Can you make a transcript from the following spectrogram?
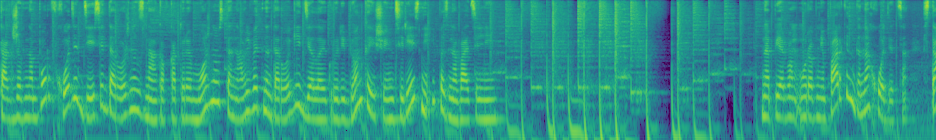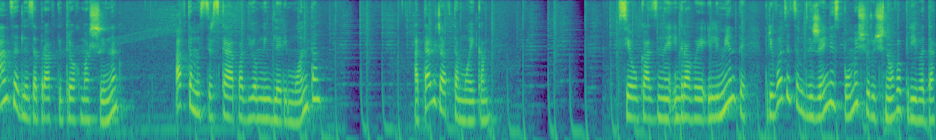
Также в набор входит 10 дорожных знаков, которые можно устанавливать на дороге, делая игру ребенка еще интереснее и познавательнее. На первом уровне паркинга находится станция для заправки трех машинок, автомастерская подъемник для ремонта, а также автомойка. Все указанные игровые элементы приводятся в движение с помощью ручного привода,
